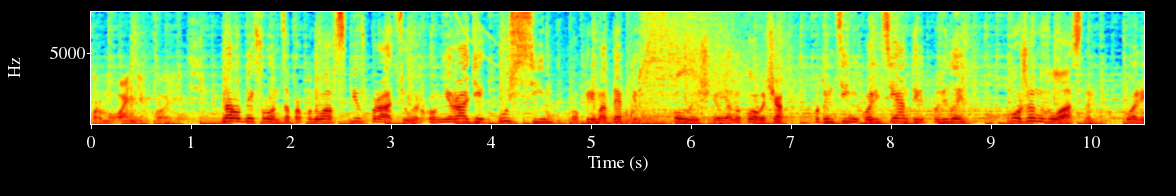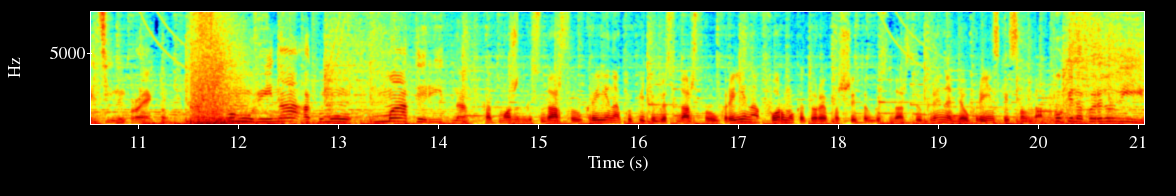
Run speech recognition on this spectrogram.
формування коаліції. Народний фронт запропонував співпрацю у Верховній Раді усім, окрім адептів колишнього Януковича. Потенційні коаліціянти відповіли кожен власним коаліційним проектом. Кому війна, а кому мати рідна. Как может государство Украина купить у государства Украина форму, которая пошита в государстве Украина для украинских солдат? Поки на передовій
